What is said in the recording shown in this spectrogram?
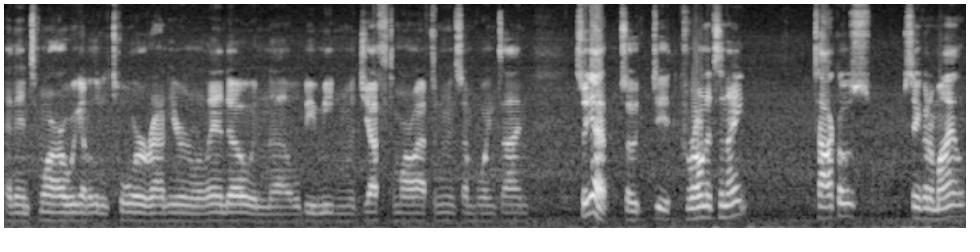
And then tomorrow we got a little tour around here in Orlando, and uh, we'll be meeting with Jeff tomorrow afternoon at some point in time. So yeah, so d- Corona tonight, tacos, Cinco de Mayo.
